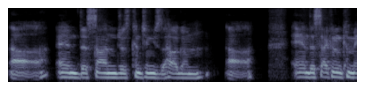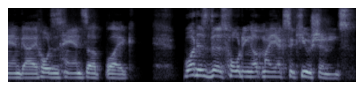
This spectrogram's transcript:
Uh, and the son just continues to hug him. Uh, and the second in command guy holds his hands up like, "What is this holding up my executions?"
